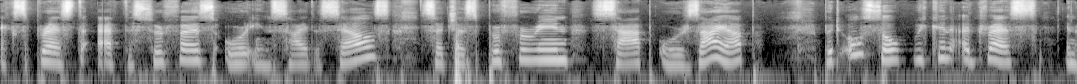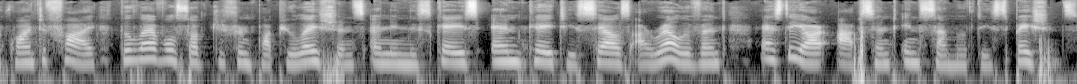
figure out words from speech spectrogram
expressed at the surface or inside the cells, such as perforin, SAP, or XIAP, but also we can address and quantify the levels of different populations and in this case NKT cells are relevant as they are absent in some of these patients.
